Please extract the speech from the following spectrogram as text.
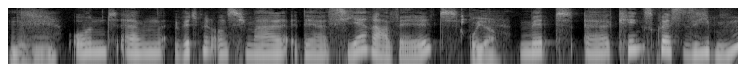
Mhm. und ähm, widmen uns mal der Sierra-Welt Oh ja. mit äh, King's Quest 7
